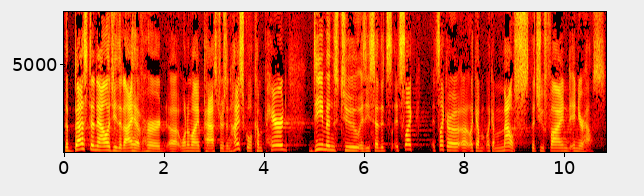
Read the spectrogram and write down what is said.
The best analogy that I have heard, uh, one of my pastors in high school compared demons to, as he said, it's, it's, like, it's like, a, a, like, a, like a mouse that you find in your house.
